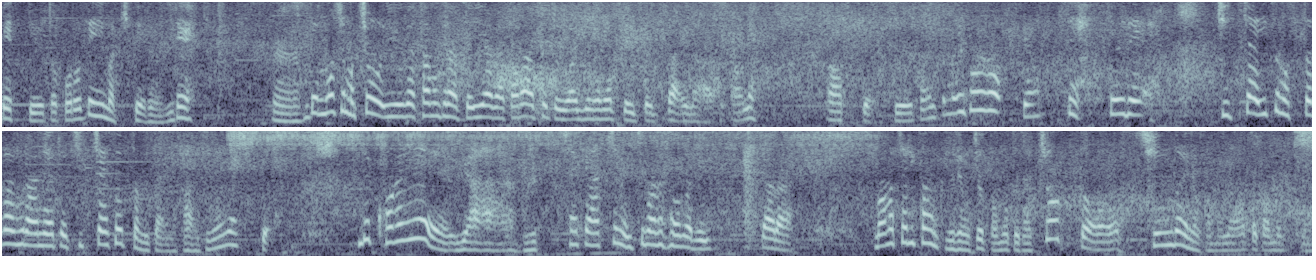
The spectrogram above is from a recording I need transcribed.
てっていうところで今来てるんで、うん。で、もしも超夕が寒くなって嫌だから、ちょっと上着も持っていっておきたいなとかね、あってっていう感じで、いろいろやって、それで、ちっちゃい、いつもストラグラーのやつちっちゃいセットみたいな感じでね、来て。で、これで、いやー、ぶっちゃけあっちの一番の方まで行ったら、ママチャリ感覚でもちょっと思ってた、ちょっとしんどいのかもなとか思ってま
